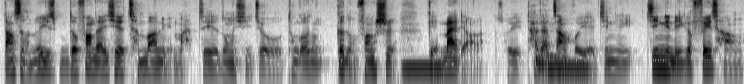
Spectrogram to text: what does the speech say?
当时很多艺术品都放在一些城堡里面嘛，这些东西就通过各种方式给卖掉了。所以他在战后也经历经历了一个非常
